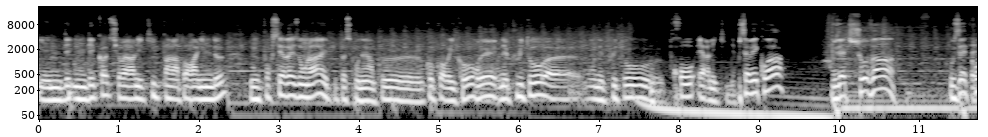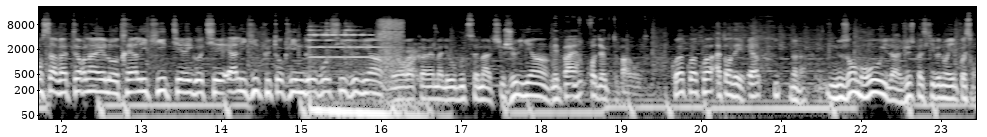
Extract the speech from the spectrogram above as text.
une, décote sur Air Liquide par rapport à Ligne 2. Donc pour ces raisons-là, et puis parce qu'on est un peu euh, cocorico, on est plutôt, euh, on est plutôt pro Air Liquide. Vous savez quoi? Vous êtes chauvin vous êtes conservateur l'un et l'autre. Air Liquide, Thierry Gauthier. Air Liquide plutôt que Ligne 2. Vous aussi, Julien. Mais on va quand même aller au bout de ce match. Julien. Mais pas Air Product, par contre. Quoi, quoi, quoi Attendez, non, non, il nous embrouille là, juste parce qu'il veut noyer le poisson.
